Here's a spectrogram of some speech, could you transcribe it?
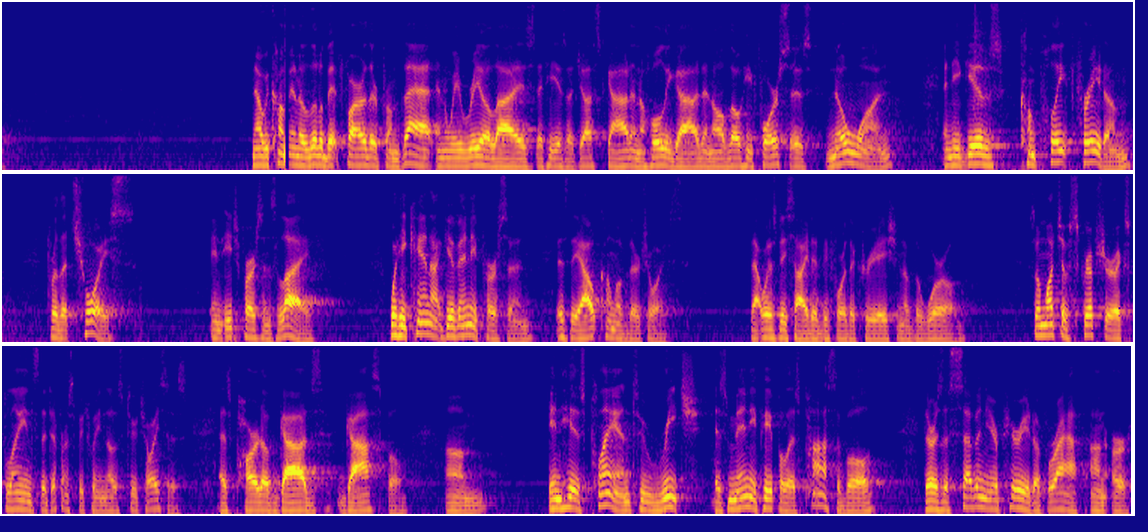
Now we come in a little bit farther from that and we realize that he is a just God and a holy God, and although he forces no one and he gives complete freedom for the choice in each person's life, what he cannot give any person is the outcome of their choice. That was decided before the creation of the world. So much of Scripture explains the difference between those two choices as part of God's gospel. Um, in his plan to reach as many people as possible, there is a seven year period of wrath on earth.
